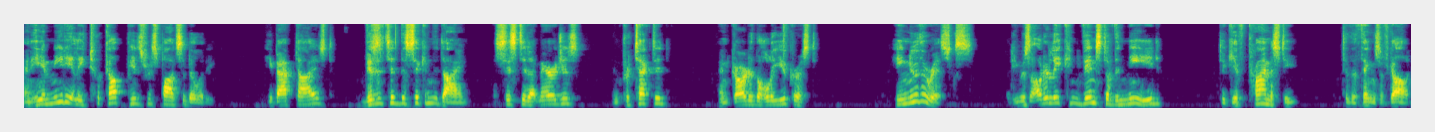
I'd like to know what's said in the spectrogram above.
and he immediately took up his responsibility. He baptized, visited the sick and the dying, assisted at marriages, and protected and guarded the Holy Eucharist. He knew the risks, but he was utterly convinced of the need to give primacy to the things of God.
